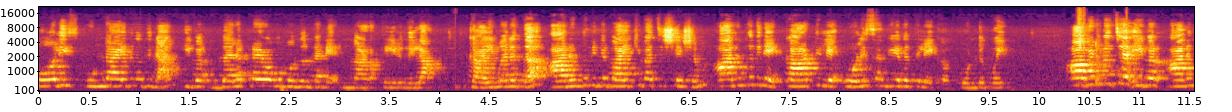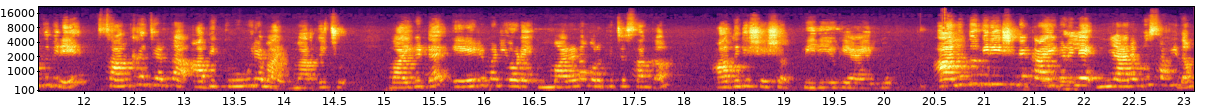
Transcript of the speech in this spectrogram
പോലീസ് ഉണ്ടായിരുന്നതിനാൽ ഇവർ ബലപ്രയോഗമൊന്നും തന്നെ നടത്തിയിരുന്നില്ല. കൈമനത്ത് അനന്തുവിന്റെ ബൈക്ക് വച്ച ശേഷം അനന്തുവിനെ കാട്ടിലെ ഒളിസങ്കേതത്തിലേക്ക് കൊണ്ടുപോയി. അവിടെ വെച്ച് ഇവർ അനന്തുവിനെ സംഘം ചേർന്ന് അതിക്രൂരമായി മർദ്ദിച്ചു. വൈകിട്ട് ഏഴ് മണിയോടെ മരണമുറപ്പിച്ച സംഘം അതിനുശേഷം പിരിയുകയായിരുന്നു. അനന്തു ഗിരീഷിന്റെ കൈകളിലെ ഞരമ്പ് സഹിതം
